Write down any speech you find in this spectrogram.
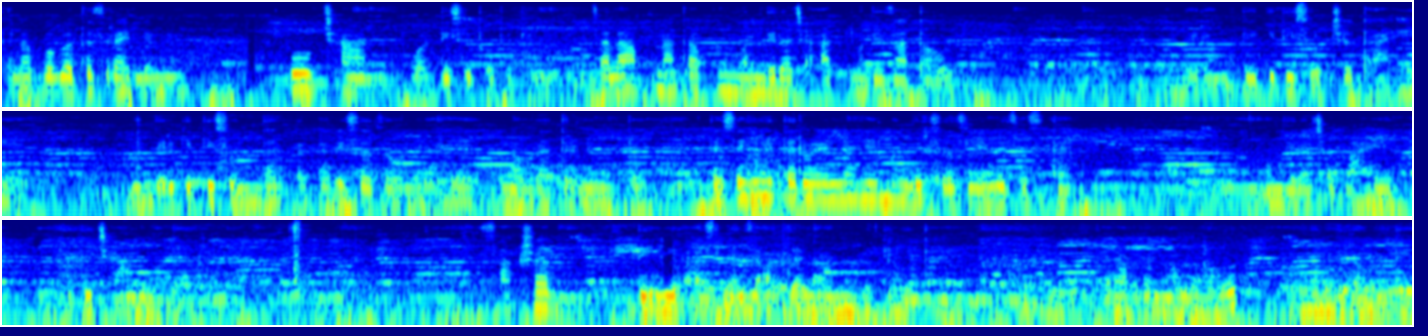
त्याला बघतच राहिले मी. खूप छान वर दिसत होते ते चला आपण आता आपण मंदिराच्या आतमध्ये जात आहोत. मंदिरामध्ये किती स्वच्छता आहे. मंदिर किती सुंदर प्रकारे सजवले आहे नवरात्रीनिमित्त तसेही इतर वेळेला हे मंदिर सजलेलेच असते. मंदिराच्या बाहेर. किती छान होतं. साक्षात देवी असल्याचा आपल्याला अनुभूती होत. आहे तर आपण आलो आहोत मंदिरामध्ये.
